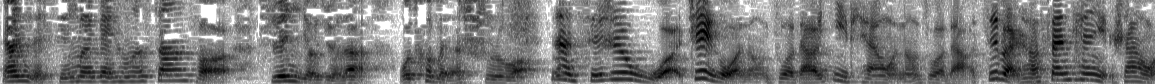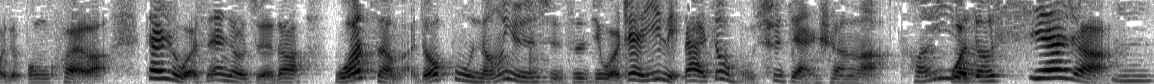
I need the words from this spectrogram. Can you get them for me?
然后你的行为变成了三分儿，所以你就觉得我特别的失落。那其实我这个我能做到，一天我能做到，基本上三天以上我就崩溃了。但是我现在就觉得，我怎么就不能允许自己，我这一礼拜就不去健身了？可以，我就歇着，嗯，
